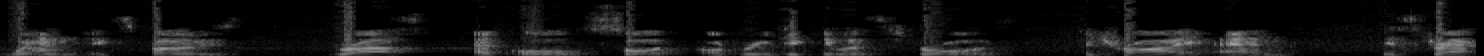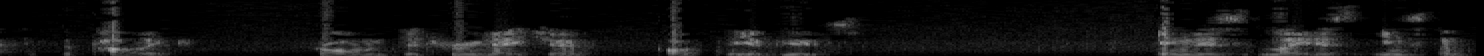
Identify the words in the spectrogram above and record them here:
when exposed, grasp at all sorts of ridiculous straws to try and distract the public from the true nature of the abuse. In this latest instance,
